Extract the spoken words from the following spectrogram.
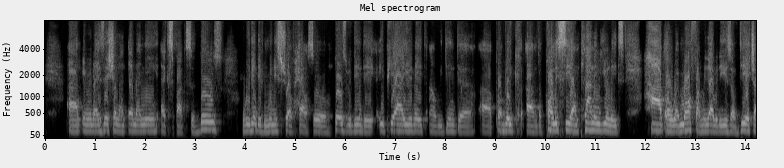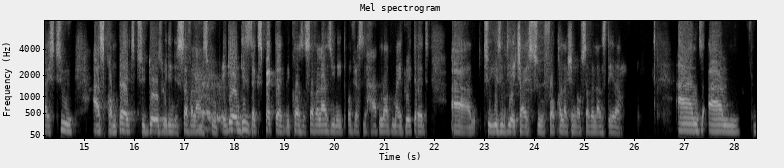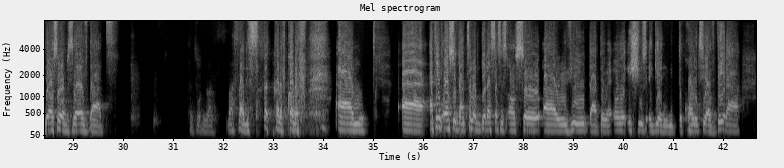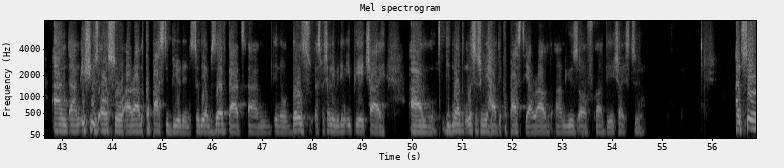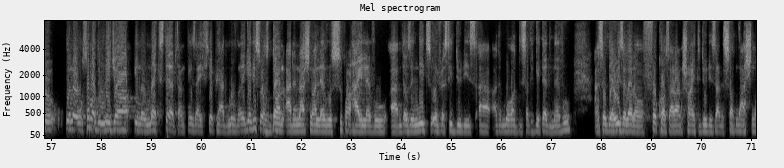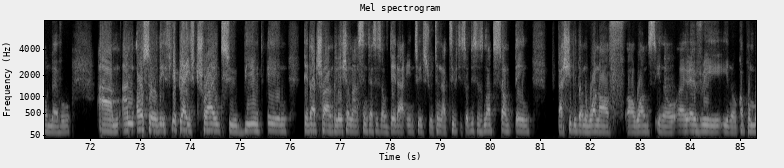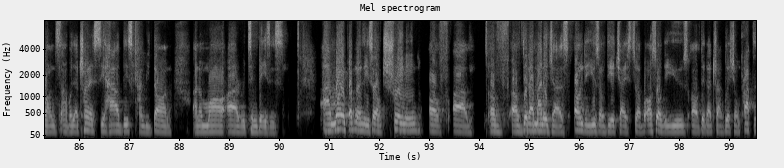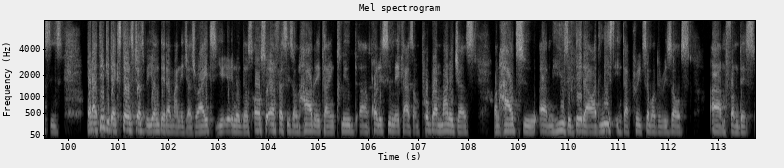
um, immunization and M&E experts. So those within the Ministry of Health, so those within the EPI unit and within the uh, public, um, the policy and planning units had or were more familiar with the use of DHIS2 as compared to those within the surveillance group. Again, this is expected because the surveillance unit obviously had not migrated um, to using DHIS2 for collection of surveillance data. And um, they also observed that, that slide is kind of kind of, um, uh, I think also that some of data sources also uh, reviewed that there were other issues again with the quality of data and um, issues also around capacity building. So they observed that, um, you know, those, especially within EPHI, um, did not necessarily have the capacity around um, use of uh, DHIS2. And so, you know, some of the major, you know, next steps and things that Ethiopia had moved on. Again, this was done at a national level, super high level. Um, there was a need to obviously do this uh, at a more disaggregated level. And so there is a lot of focus around trying to do this at the subnational level. Um, and also the Ethiopia is trying to build in data triangulation and synthesis of data into its routine activity. So this is not something that should be done one off or once, you know, every, you know, couple months, uh, but they're trying to see how this can be done on a more uh, routine basis. And more importantly, sort of training of um, of, of data managers on the use of DHIS2, but also on the use of data triangulation practices. But I think it extends just beyond data managers, right? You, you know, there's also emphasis on how they can include uh, policymakers and program managers on how to um, use the data or at least interpret some of the results um, from this.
